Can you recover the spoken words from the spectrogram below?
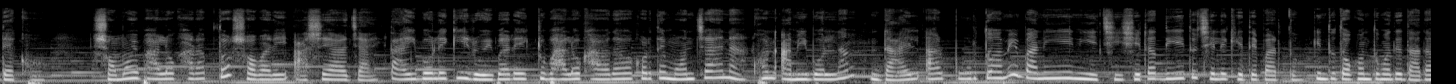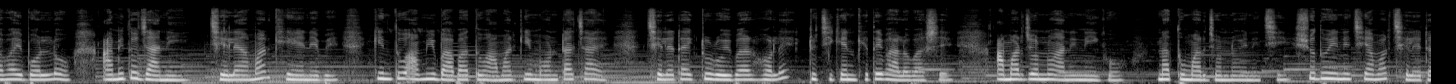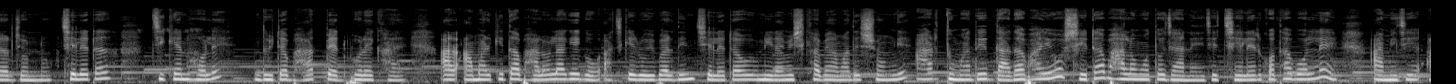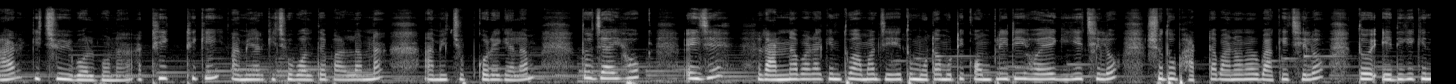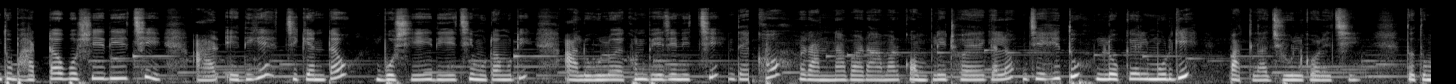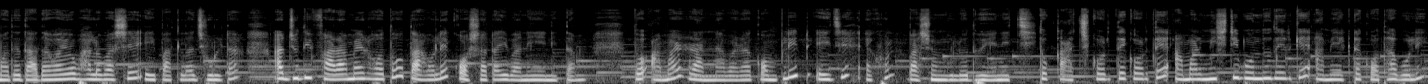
দেখো সময় ভালো খারাপ তো সবারই আসে আর যায়। তাই বলে কি রবিবারে একটু ভালো খাওয়া দাওয়া করতে মন চায় না? এখন আমি বললাম ডাল আর পুর তো আমি বানিয়ে নিয়েছি, সেটা দিয়েই তো ছেলে খেতে পারতো। কিন্তু তখন তোমাদের দাদাভাই বলল, আমি তো জানি, ছেলে আমার খেয়ে নেবে। কিন্তু আমি বাবা তো, আমার কি মনটা চায়? ছেলেটা একটু রবিবার হলে একটু চিকেন খেতে ভালোবাসে। আমার জন্য আনিনি গো। না তোমার জন্য এনেছি শুধু এনেছি আমার ছেলেটার জন্য। ছেলেটা চিকেন হলে দুইটা ভাত পেট ভরে খায়। আর আমার কি তা ভালো লাগে গো? আজকে রবিবার দিন ছেলেটাও নিরামিষ খাবে আমাদের সঙ্গে। আর তোমাদের দাদা ভাইও সেটা ভালো মতো জানে যে ছেলের কথা বললে আমি যে আর কিছুই বলব না। আর ঠিক ঠিকই আমি আর কিছু বলতে পারলাম না। আমি চুপ করে গেলাম। তো যাই হোক, এই যে রান্না বাড়া কিন্তু আমার যেহেতু মোটামুটি কমপ্লিটই হয়ে গিয়েছিল, শুধু ভাতটা বানানোর বাকি ছিল, তো এদিকে কিন্তু ভাতটাও বসিয়ে দিয়েছি, আর এদিকে চিকেনটাও বসিয়েই দিয়েছি মোটামুটি। আলুগুলো এখন ভেজে নিচ্ছি। দেখো রান্না বাড়া আমার কমপ্লিট হয়ে গেল। যেহেতু লোকেল মুরগি পাতলা ঝুল করেছি। তো তোমাদের দাদাভাইও ভালোবাসে এই পাতলা ঝুলটা। আর যদি ফারামের হতো তাহলে কষাটাই বানিয়ে নিতাম। তো আমার রান্নাবাড়া কমপ্লিট এই যে এখন বাসনগুলো ধুয়ে নিচ্ছি। তো কাজ করতে করতে আমার মিষ্টি বন্ধুদেরকে আমি একটা কথা বলি।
